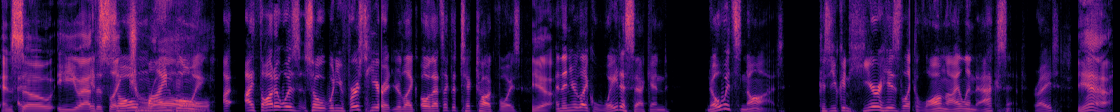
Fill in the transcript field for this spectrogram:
And so he, you have it's this like so drawl. mind blowing. I, I thought it was so when you first hear it, you're like, oh, that's like the TikTok voice. Yeah. And then you're like, wait a second. No, it's not. Because you can hear his like Long Island accent, right? Yeah.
